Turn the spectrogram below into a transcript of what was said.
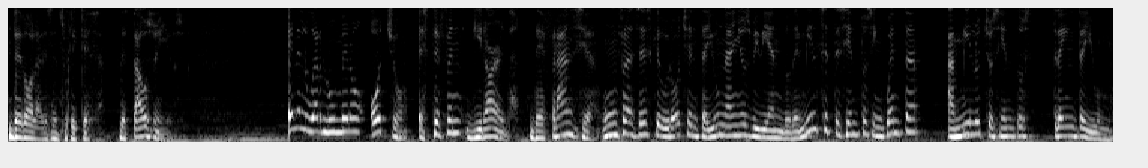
de dólares en su riqueza de Estados Unidos. En el lugar número 8, Stephen Girard, de Francia, un francés que duró 81 años viviendo de 1750 a 1831.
